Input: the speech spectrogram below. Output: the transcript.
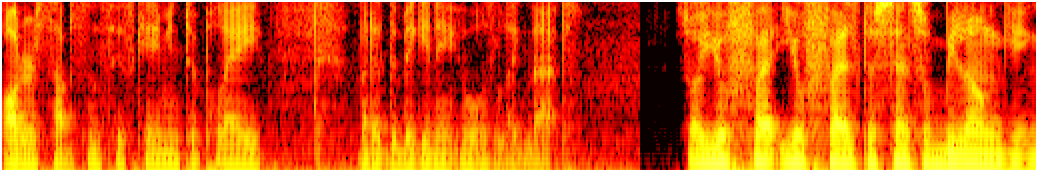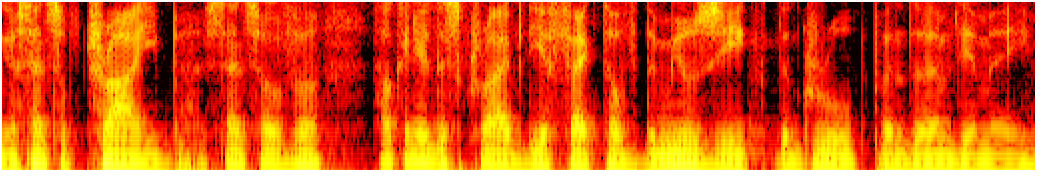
other substances came into play, but at the beginning it was like that. So you fe- you felt a sense of belonging, a sense of tribe, a sense of uh, how can you describe the effect of the music, the group, and the MDMA?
